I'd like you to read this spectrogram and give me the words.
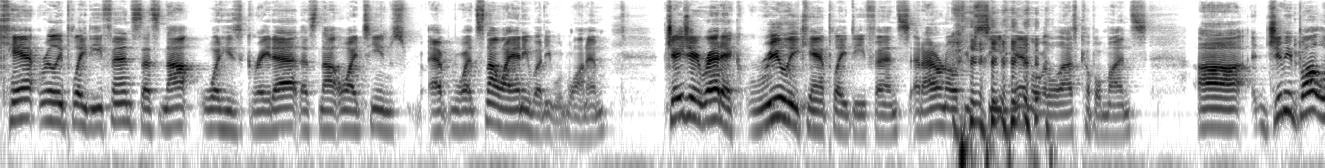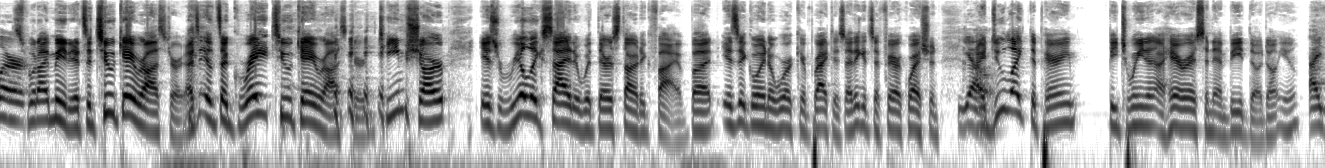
can't really play defense. That's not what he's great at. That's not why teams. It's not why anybody would want him. JJ Redick really can't play defense, and I don't know if you've seen him over the last couple months. Uh, Jimmy Butler. That's what I mean. It's a 2K roster. It's, it's a great 2K roster. Team Sharp is real excited with their starting five, but is it going to work in practice? I think it's a fair question. Yo, I do like the pairing between a Harris and Embiid, though, don't you? I,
